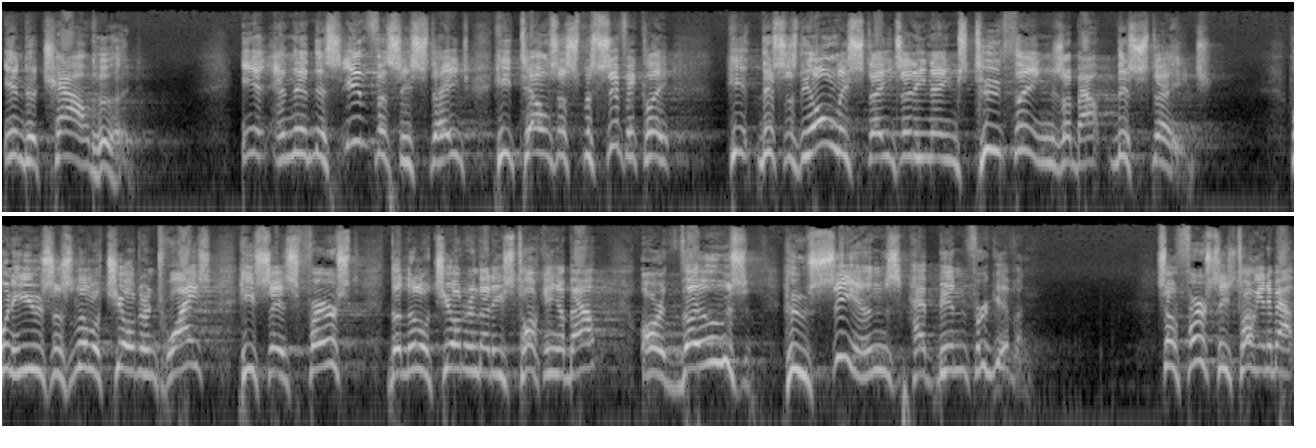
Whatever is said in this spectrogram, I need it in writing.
into childhood. and then this infancy stage, he tells us specifically, he, this is the only stage that he names two things about this stage. When he uses little children twice, he says, first, the little children that he's talking about are those whose sins have been forgiven. So, first, he's talking about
